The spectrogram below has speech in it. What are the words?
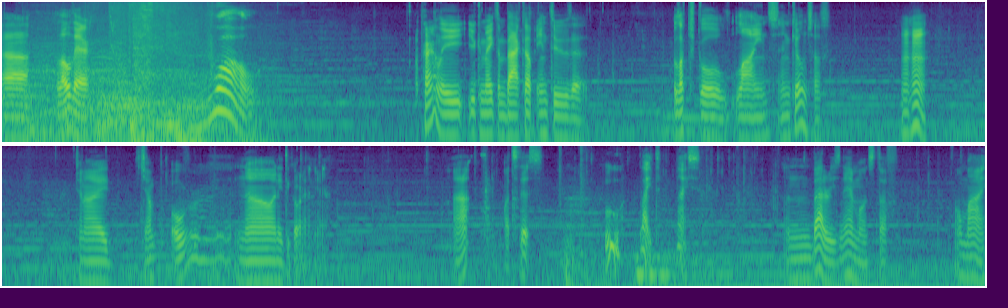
Uh, hello there. Whoa! Apparently, you can make them back up into the electrical lines and kill themselves. Mm-hmm. Can I jump over? No, I need to go down here. Ah, what's this? Ooh, light. Nice. And batteries and ammo and stuff. Oh my.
